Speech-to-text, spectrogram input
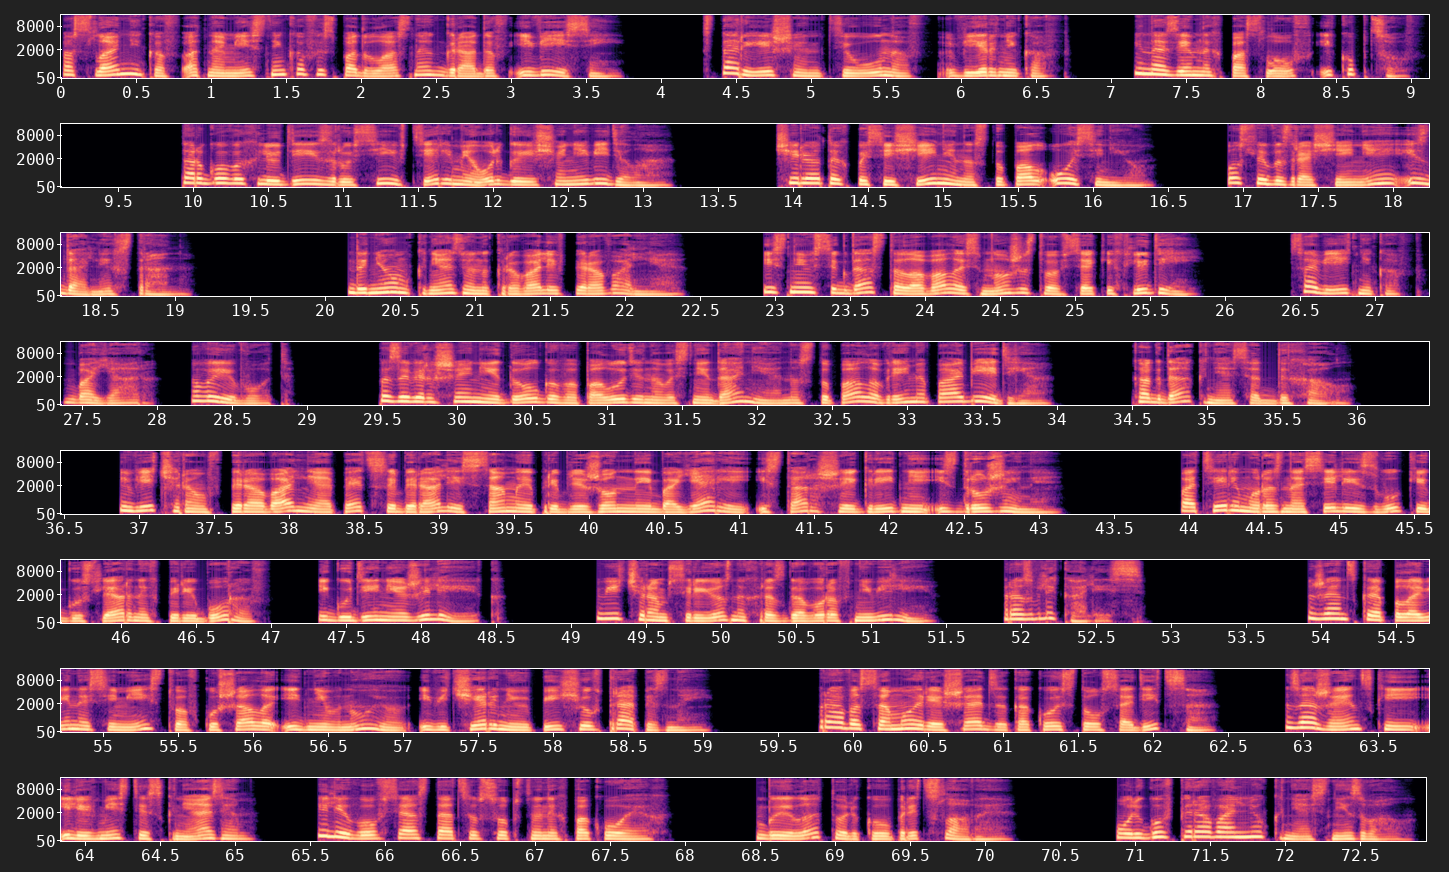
Посланников от наместников из подвластных градов и весей, старейшин, тиунов, верников, иноземных послов и купцов. Торговых людей из Руси в тереме Ольга еще не видела. Черед их посещений наступал осенью, после возвращения из дальних стран. Днем князю накрывали в пировальне, и с ним всегда столовалось множество всяких людей советников, бояр, воевод. По завершении долгого полуденного снедания наступало время пообедья, когда князь отдыхал. Вечером в пировальне опять собирались самые приближенные бояре и старшие гридни из дружины. По терему разносились звуки гуслярных переборов и гудения желеек. Вечером серьезных разговоров не вели, развлекались. Женская половина семейства вкушала и дневную, и вечернюю пищу в трапезной. Право самой решать, за какой стол садиться, за женский или вместе с князем, или вовсе остаться в собственных покоях, было только у предславы. Ольгу в пировальню князь не звал.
